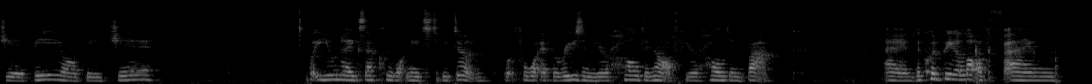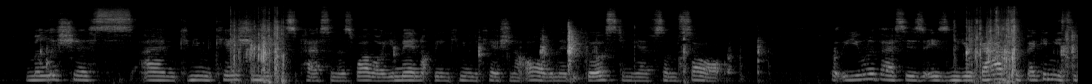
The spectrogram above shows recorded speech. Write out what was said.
JB or BJ. But you know exactly what needs to be done. But for whatever reason, you're holding off. You're holding back. Um, there could be a lot of... Um, malicious um, communication with this person as well, or you may not be in communication at all. They may be ghosting you of some sort. But the universe is, is in your guards are begging you to,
